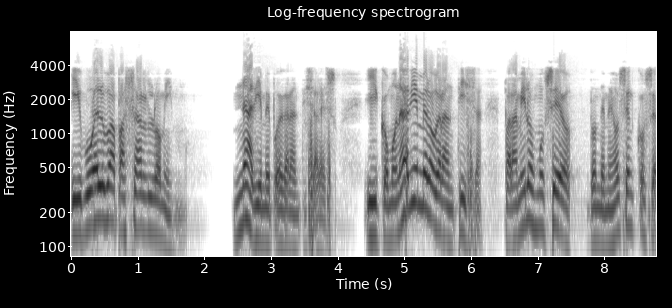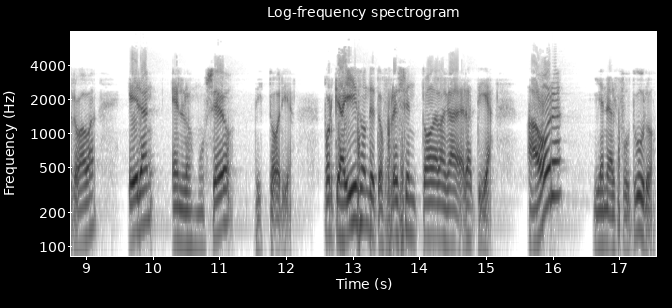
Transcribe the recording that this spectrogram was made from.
y vuelva a pasar lo mismo? Nadie me puede garantizar eso. Y como nadie me lo garantiza, para mí los museos donde mejor se conservaban eran en los museos de historia, porque ahí es donde te ofrecen toda la garantía, ahora y en el futuro.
